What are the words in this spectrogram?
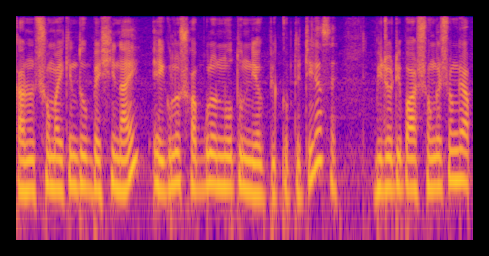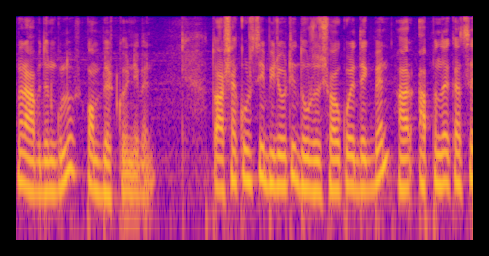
কারণ সময় কিন্তু বেশি নাই, এইগুলো সবগুলো নতুন নিয়োগ বিজ্ঞপ্তি, ঠিক আছে? ভিডিওটি পাওয়ার সঙ্গে সঙ্গে আপনার আবেদনগুলো কমপ্লিট করে নেবেন। তো আশা করছি ভিডিওটি ধৈর্য সহকারে দেখবেন। আর আপনাদের কাছে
